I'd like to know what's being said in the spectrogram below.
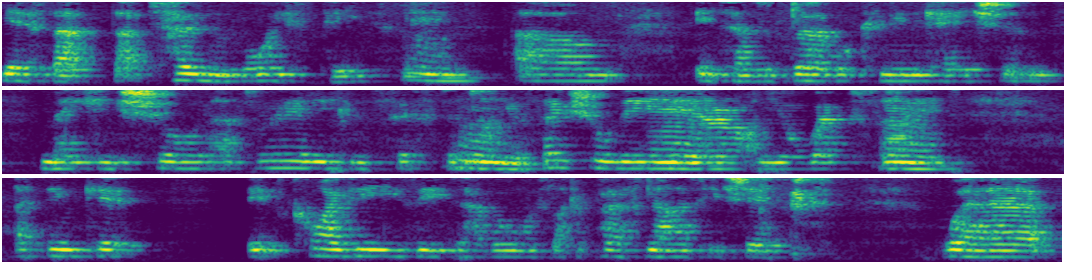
yes, that, that tone of voice piece mm. um, in terms of verbal communication, making sure that's really consistent mm. on your social media, mm. on your website. Mm. I think it it's quite easy to have almost like a personality shift where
